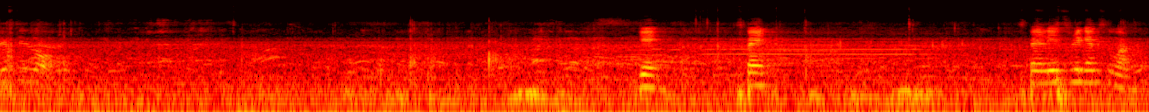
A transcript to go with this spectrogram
Fifty low. Game. Spain. Spain leads three games to one.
